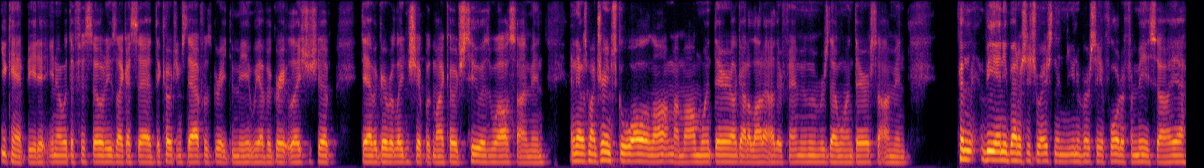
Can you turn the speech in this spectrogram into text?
you can't beat it. You know, with the facilities, like I said, the coaching staff was great to me. We have a great relationship. They have a good relationship with my coach too, as well. So I mean, and that was my dream school all along. My mom went there. I got a lot of other family members that went there. So I mean, couldn't be any better situation than University of Florida for me. So yeah.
